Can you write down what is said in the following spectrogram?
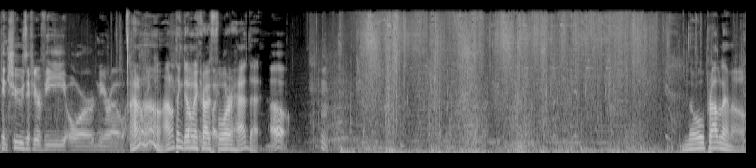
can choose if you're V or Nero? I don't know. I don't think Devil May Cry 4 Nero. had that. Oh. Hmm. No problemo.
